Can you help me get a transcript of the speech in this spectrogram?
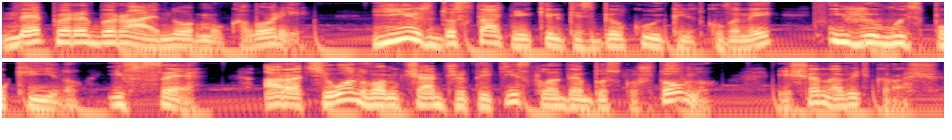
не перебирай норму калорій, їж достатню кількість білку і клітковини і живи спокійно, і все. А раціон вам чат GPT складе безкоштовно і ще навіть краще.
